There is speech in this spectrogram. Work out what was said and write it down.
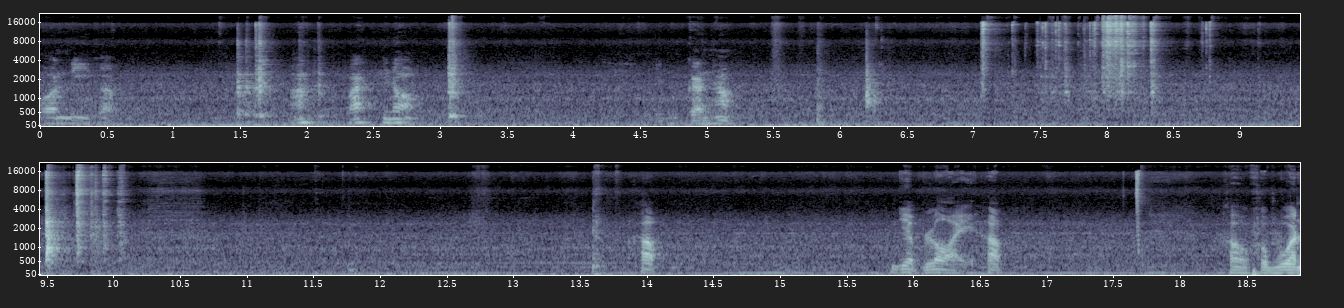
อ่อนดีครับอะไปพี่น้องไปดูกันเฮา เรียบร้อยครับ เข้ากระบวน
